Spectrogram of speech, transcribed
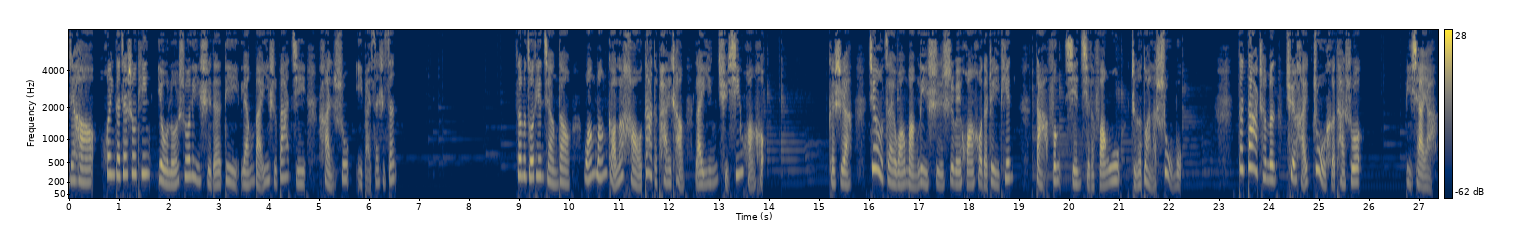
家好，欢迎大家收听《有罗说历史》的第两百一十八集《汉书》一百三十三。咱们昨天讲到，王莽搞了好大的排场来迎娶新皇后。可是啊，就在王莽立史氏为皇后的这一天，大风掀起了房屋，折断了树木。但大臣们却还祝贺他说：“陛下呀！”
